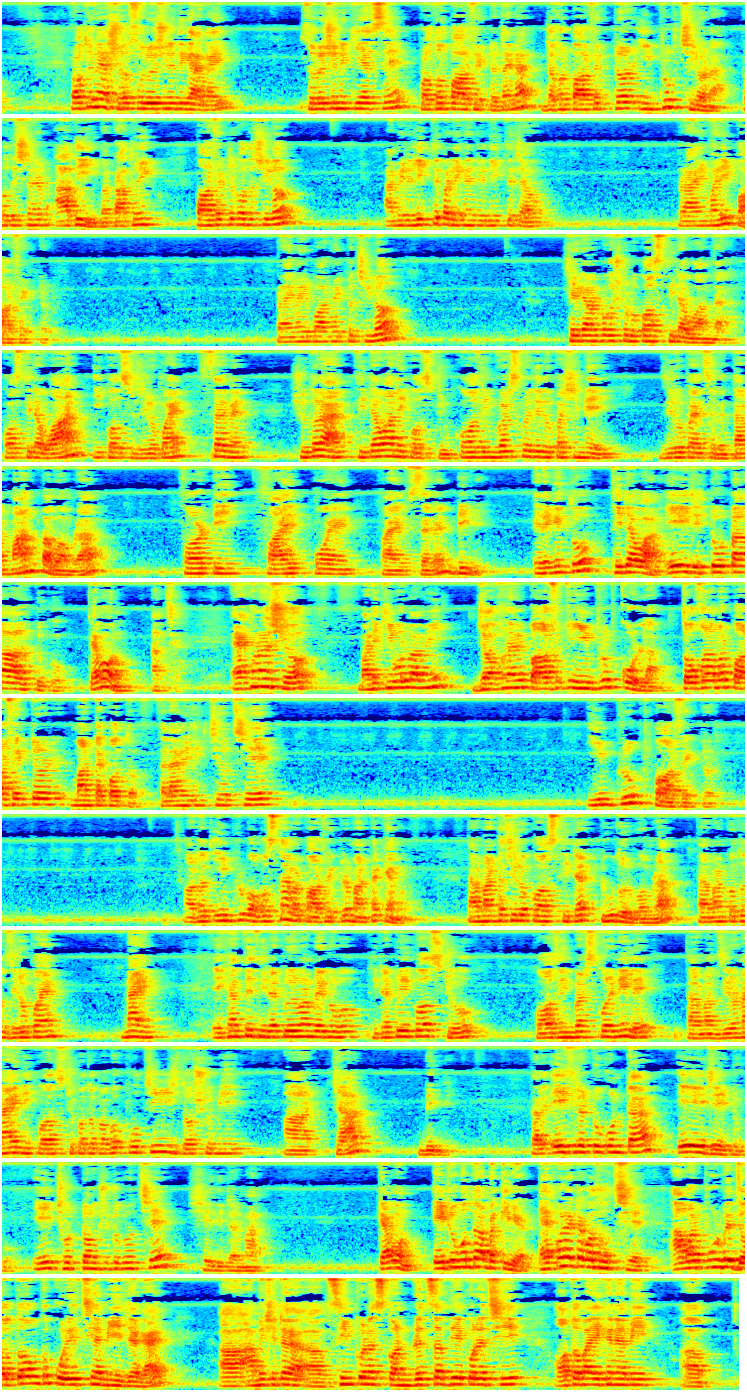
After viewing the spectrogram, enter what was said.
প্রথমে আসো সলিউশনের দিকে আগাই। সলিউশনে কি আছে? প্রথম পাওয়ার ফ্যাক্টর তাই না? যখন পাওয়ার ফ্যাক্টর ইমপ্রুভ ছিল না, প্রতিষ্ঠানের আদি বা প্রাথমিক পাওয়ার ফ্যাক্টর কত ছিল? আমি এটা লিখতে পারি, এখানে যদি লিখতে চাও। Primary power factor primary power factor ছিল, সেটাকে আমরা প্রকাশ করব cos থিটা 1 দ্বারা। cos থিটা 1 ইকুয়ালস টু 0.7 সুতরাং theta 1 equals to cos inverse করে যদি পাশে নেই 0.7 তার মান পাবো আমরা 45.57 ডিগ্রি এটা কিন্তু থিটা ওয়ান এই যে টোটাল টুকু, কেমন? আচ্ছা এখন আসো মানে কি বলব আমি? যখন আমি পাওয়ার ফ্যাক্টর ইমপ্রুভ করলাম, তখন আমার পাওয়ার ফ্যাক্টর মানটা কত? তাহলে আমি লিখছি হচ্ছে ইমপ্রুভড পাওয়ার ফ্যাক্টর অর্থাৎ ইমপ্রুভ অবস্থায় আমার পাওয়ার ফ্যাক্টর মানটা কেমন? তার মানটা ছিল cos থিটা টু ধরবো আমরা। তার মান কত? 0.9 এখান থেকে থিটা টু এর মান বের করব। Theta 2 equals to cos inverse করে নিলে তার মান 09 ইকুয়ালস টু কত পাবো? 25.84 ডিগ্রি। তাহলে এই থিটা 2 কোনটা এই যে এইটুকু এই ছোট্ট অংশটুকু হচ্ছে সেই দুইটার মান। কেমন? এইটুকু তো আমরা ক্লিয়ার এখন একটা কথা হচ্ছে, আমার পূর্বে যত অঙ্ক করেছি আমি এই জায়গায় আমি সেটা সিনক্রোনাস কন্ডেন্সার দিয়ে করেছি, অথবা এখানে আমি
